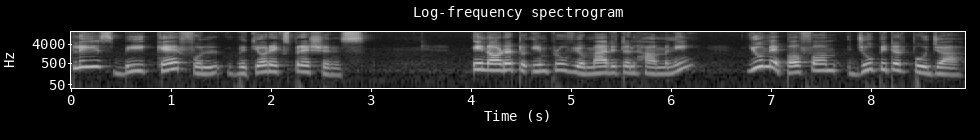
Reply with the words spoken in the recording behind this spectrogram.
please be careful with your expressions. In order to improve your marital harmony, you may perform Jupiter Puja.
